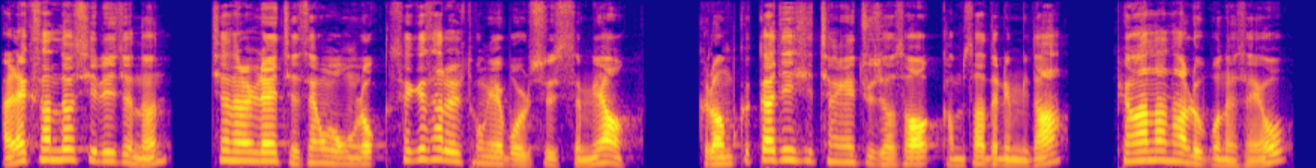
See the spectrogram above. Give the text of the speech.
알렉산더 시리즈는 채널 내 재생 목록 세계사를 통해 볼 수 있으며 그럼 끝까지 시청해 주셔서 감사드립니다. 평안한 하루 보내세요.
